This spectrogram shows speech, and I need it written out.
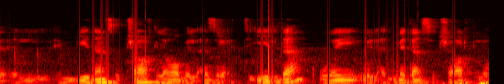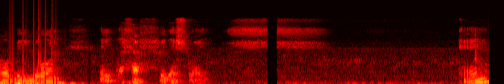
ال impedance chart اللي هو بالأزرق التقيل ده وال admittance chart اللي هو باللون الأخف ده شوية. okay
